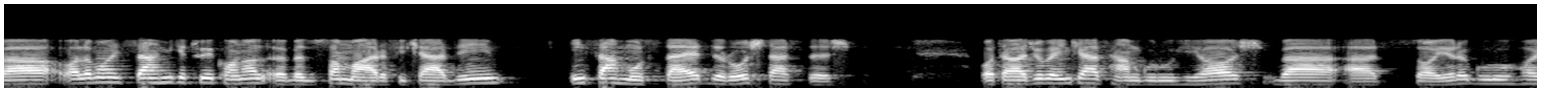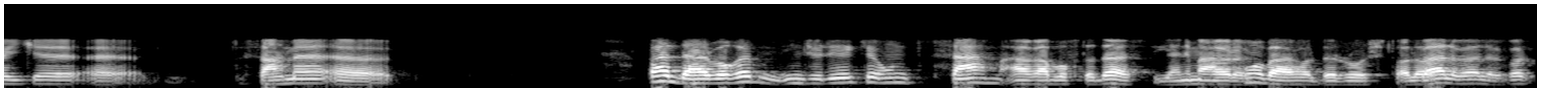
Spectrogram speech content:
و حالا ما این سهمی که توی کانال به دوستان معرفی کردیم این سهم مستعد رشد هستش. با توجه به اینکه از همگروهیهاش و از سایر گروه هایی که سهم بله در واقع اینجوریه که اون سهم عقب افتاده است. یعنی محکوم آره. به حال به رشد. حالا بله بله.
